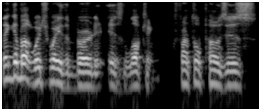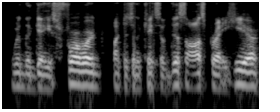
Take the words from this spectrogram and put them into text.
Think about which way the bird is looking. Frontal poses with the gaze forward, much as in the case of this osprey here.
